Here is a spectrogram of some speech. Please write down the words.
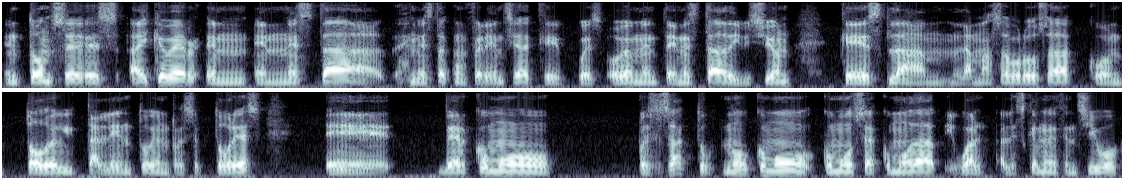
Entonces hay que ver en, en, esta, en esta conferencia que pues obviamente en esta división que es la, la más sabrosa con todo el talento en receptores, eh, ver cómo pues exacto, ¿no? Cómo, cómo se acomoda igual al esquema defensivo,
